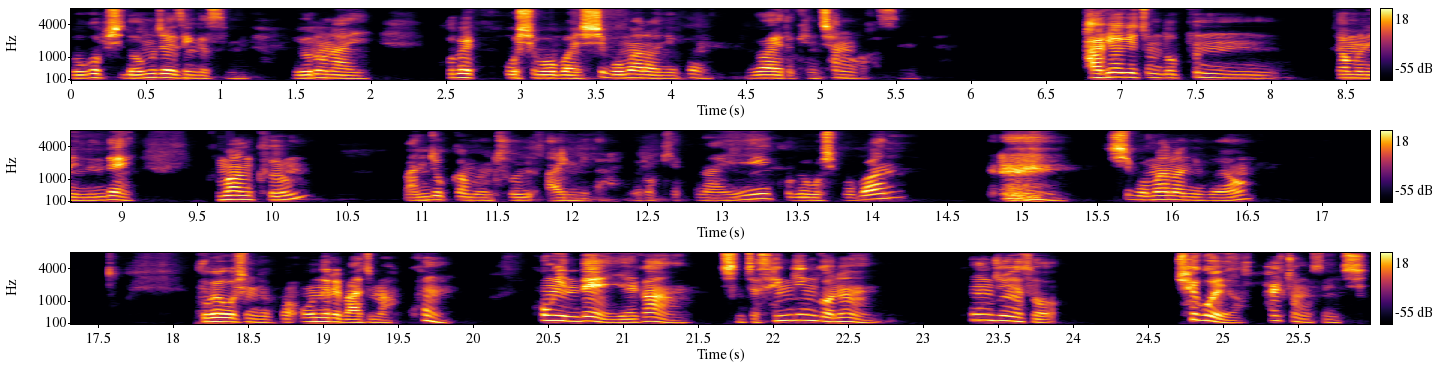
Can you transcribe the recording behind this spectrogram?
녹없이 너무 잘 생겼습니다. 요런 아이 955번 15만 원이고 이 아이도 괜찮은 것 같습니다. 가격이 좀 높은 점은 있는데 그만큼 만족감을 줄 아이입니다. 이렇게 예쁜 아이 955번 15만 원이고요. 956번 오늘의 마지막 콩 콩인데 얘가 진짜 생긴 거는 콩 중에서 최고예요. 8.5cm.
